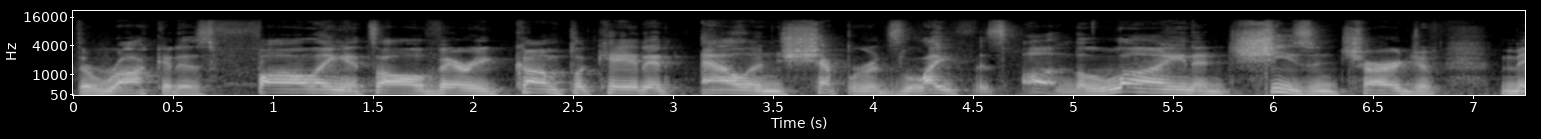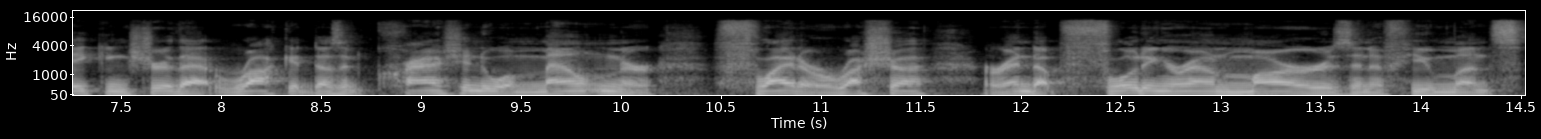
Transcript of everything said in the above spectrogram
the rocket is falling. It's all very complicated. Alan Shepard's life is on the line, and she's in charge of making sure that rocket doesn't crash into a mountain or fly to Russia or end up floating around Mars in a few months.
